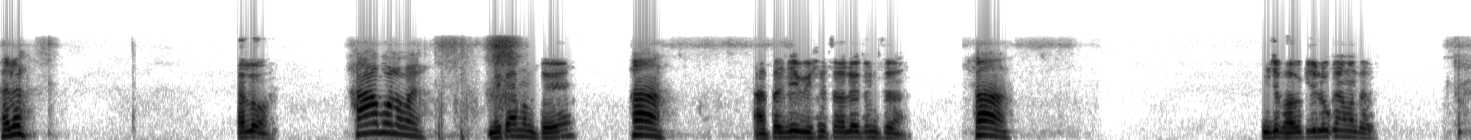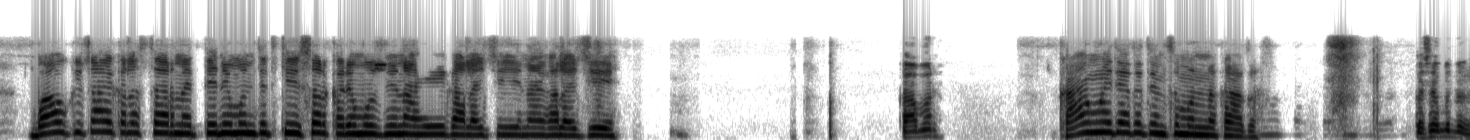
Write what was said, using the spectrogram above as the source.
hello. Hello. हा बोला बाय मी काय म्हणतोय? हा. आता जे विषय चालू आहे तुमचं हा. तुमच्या भाऊकीचे लोक काय म्हणतात? भावकीचं ऐकायलाच तयार नाही त्याने म्हणतात की सरकारी मोजणी नाही घालायची नाही घालायची. का बर? काय माहिती आता त्यांचं म्हणणं का आता? कशाबद्दल?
